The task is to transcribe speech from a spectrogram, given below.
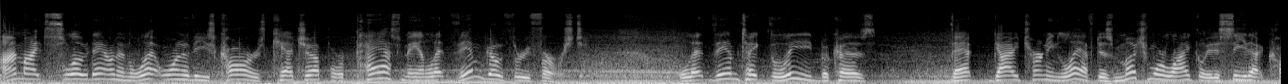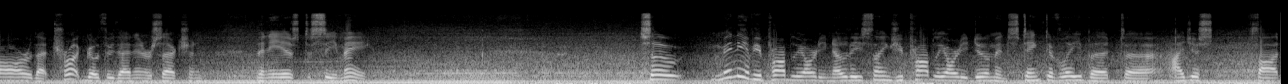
I might slow down and let one of these cars catch up or pass me and let them go through first. Let them take the lead because that guy turning left is much more likely to see that car or that truck go through that intersection than he is to see me. So many of you probably already know these things. You probably already do them instinctively, but uh, I just thought,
